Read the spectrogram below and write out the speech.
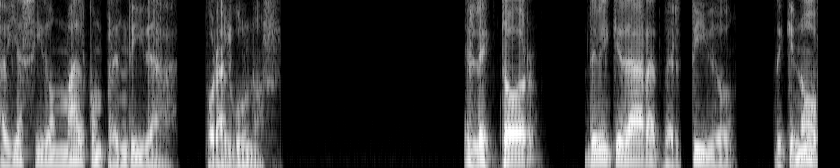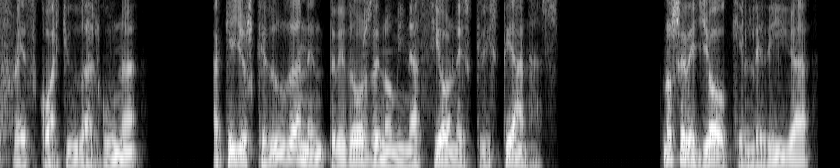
había sido mal comprendida por algunos. El lector debe quedar advertido de que no ofrezco ayuda alguna a aquellos que dudan entre dos denominaciones cristianas. No seré yo quien le diga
